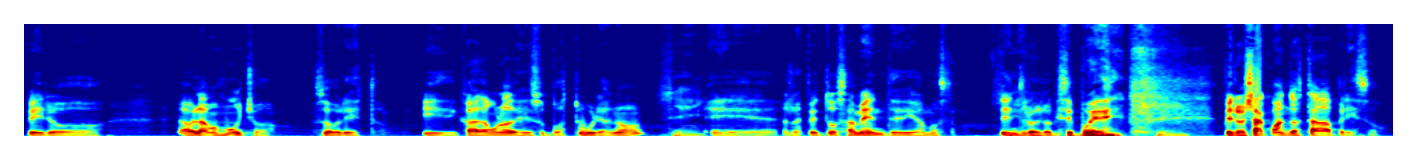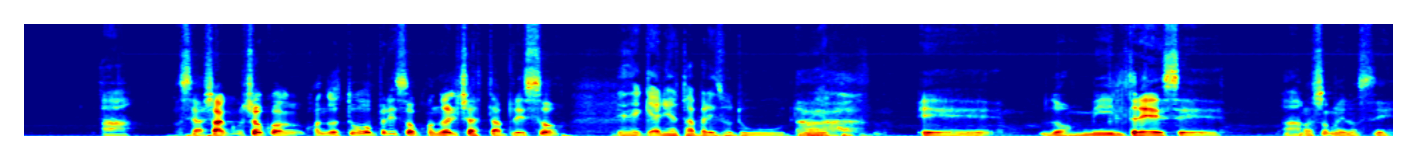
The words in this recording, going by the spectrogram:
pero hablamos mucho sobre esto y cada uno desde su postura, ¿no? Sí. Eh, respetuosamente, digamos, dentro de lo que se puede. Pero ya cuando estaba preso. Ah. O sea, ya yo cuando estuvo preso, cuando él ya está preso. ¿Desde qué año está preso tu, tu ah, eh, 2013, ah. más o menos, sí.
